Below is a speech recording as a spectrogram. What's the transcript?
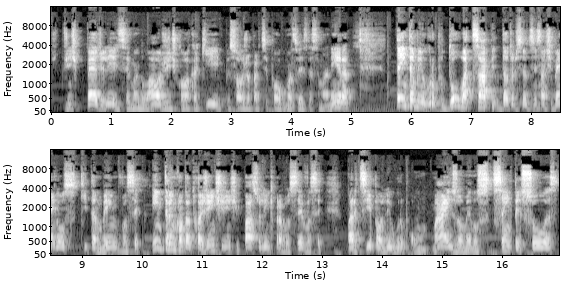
a gente pede ali, você manda um áudio, a gente coloca aqui, o pessoal já participou algumas vezes dessa maneira. Tem também o grupo do WhatsApp da torcida do Cincinnati Bengals, que também você entra em contato com a gente, a gente passa o link para você, você participa ali, o grupo com mais ou menos 100 pessoas.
